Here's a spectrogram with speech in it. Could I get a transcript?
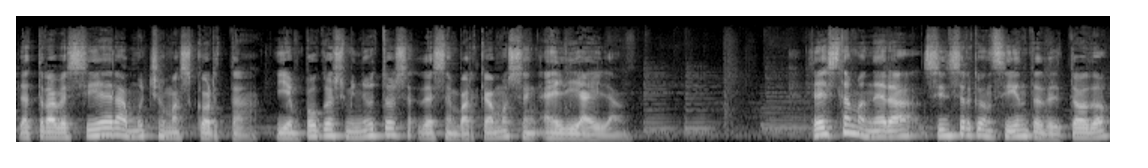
la travesía era mucho más corta y en pocos minutos desembarcamos en Ellie Island. De esta manera, sin ser consciente del todo,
